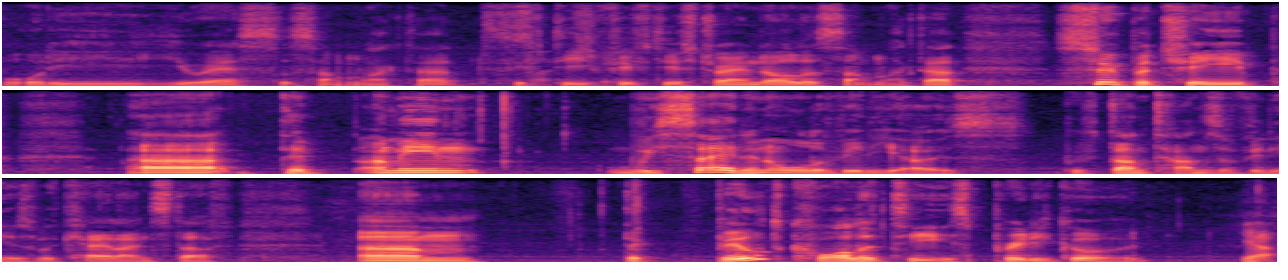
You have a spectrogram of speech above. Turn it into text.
40 US or something like that, 50, cheap. 50 Australian dollars, something like that. Super cheap. Uh, they, I mean, we say it in all the videos. We've done tons of videos with Caline stuff. Um, the build quality is pretty good. Yeah.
